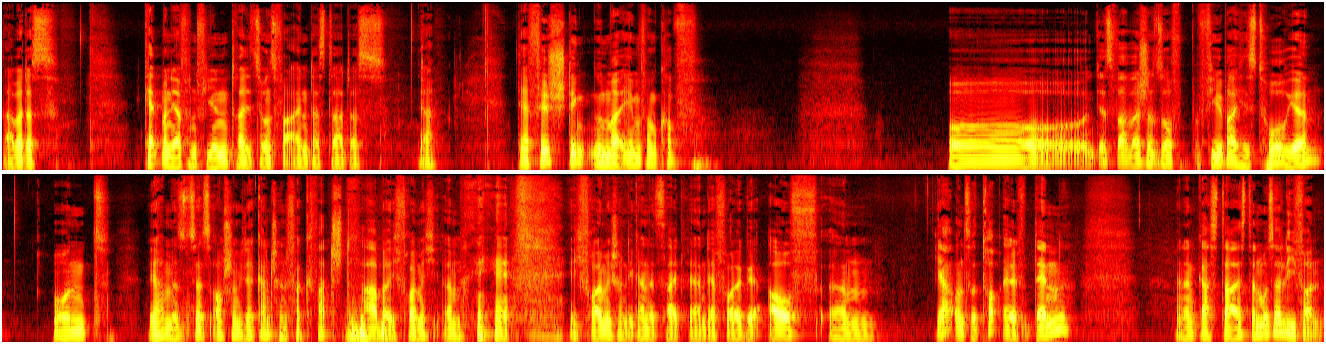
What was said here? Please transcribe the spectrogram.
Aber das kennt man ja von vielen Traditionsvereinen, dass da das, ja, der Fisch stinkt nun mal eben vom Kopf. Und jetzt war aber schon so viel bei Historie. Und wir haben uns jetzt auch schon wieder ganz schön verquatscht, aber ich freue mich, ähm, ich freue mich schon die ganze Zeit während der Folge auf ähm, ja, unsere Top 11. Denn wenn ein Gast da ist, dann muss er liefern.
